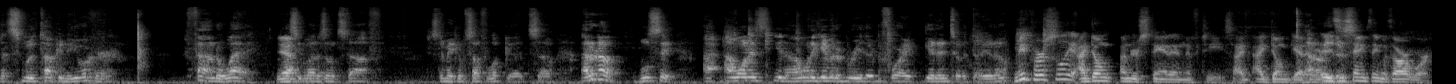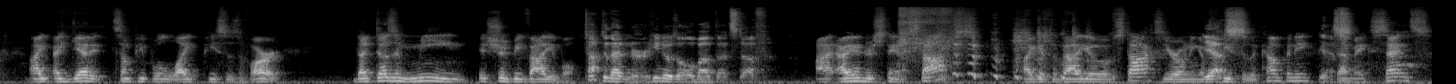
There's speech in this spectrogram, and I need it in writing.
that smooth talking New Yorker found a way. Yeah. See about his own stuff, just to make himself look good. So I don't know. We'll see. I, I want to, you know, I want to give it a breather before I get into it, though. You know. Me personally, I don't understand NFTs. I, I don't get it. Don't it's either. the same thing with artwork. I, I get it. Some people like pieces of art. That doesn't mean it should be valuable. Talk to that nerd. He knows all about that stuff. I, I understand stocks. I get the value of stocks. You're owning a Yes. piece of the company. Yes. That makes sense.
